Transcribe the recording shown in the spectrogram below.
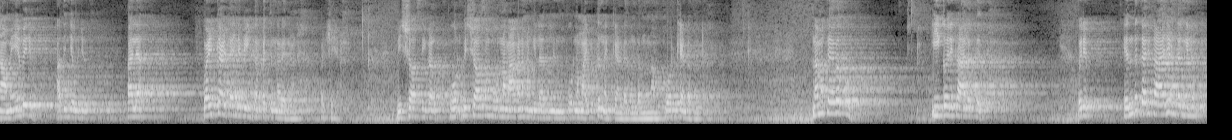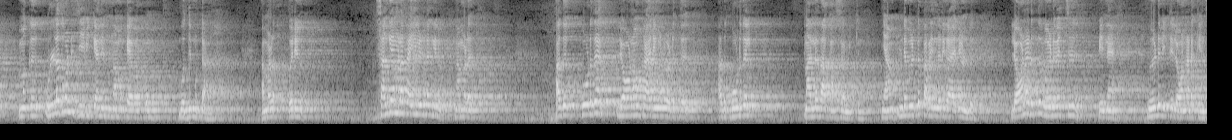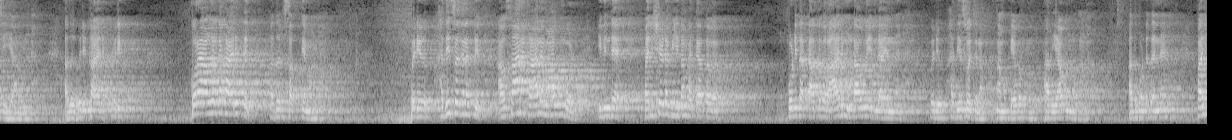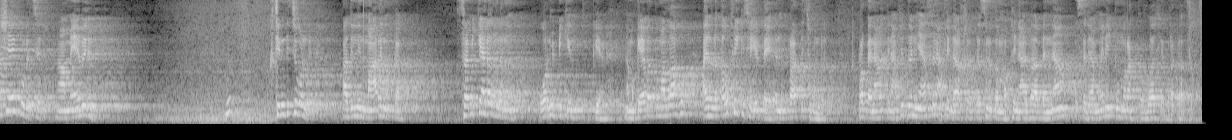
നാം ഏവരും അതിന്റെ ഒരു പല വഴിക്കായിട്ട് അതിന്റെ വിഹിതം പറ്റുന്നവരാണ്. പക്ഷേ വിശ്വാസികൾ പൂർ വിശ്വാസം പൂർണമാകണമെങ്കിൽ അതിൽ നിന്നും പൂർണമായി വിട്ടു നിൽക്കേണ്ടതുണ്ടെന്ന് നാം ഓർക്കേണ്ടതുണ്ട്. നമുക്കേവർക്കും ഈ ഒരു കാലത്ത് ഒരു എന്തൊക്കെ ഒരു കാര്യമുണ്ടെങ്കിലും നമുക്ക് ഉള്ളതുകൊണ്ട് ജീവിക്കാൻ ഇന്ന് നമുക്ക് ഏവർക്കും ബുദ്ധിമുട്ടാണ്. നമ്മൾ ഒരു സംഖ്യ നമ്മുടെ കയ്യിലുണ്ടെങ്കിലും നമ്മൾ അത് കൂടുതൽ ലോണോ കാര്യങ്ങളും എടുത്ത് അത് കൂടുതൽ നല്ലതാക്കാൻ ശ്രമിക്കും. ഞാൻ എന്റെ വീട്ടിൽ പറയുന്നൊരു കാര്യമുണ്ട്. ലോൺ എടുത്ത് വീട് വെച്ച് പിന്നെ വീട് വിറ്റ് ലോൺ അടയ്ക്കുകയും ചെയ്യാമെന്ന്. അത് ഒരു കാര്യം ഒരു കുറേ ആളുകളുടെ കാര്യത്തിൽ അതൊരു സത്യമാണ്. ഒരു ഹതിസ്വചനത്തിൽ അവസാന കാലമാകുമ്പോൾ ഇതിന്റെ പലിശയുടെ വീതം പറ്റാത്തവർ പൊടി തട്ടാത്തവർ ആരും ഉണ്ടാവുകയില്ല എന്ന് ഒരു ഹദീസ് വചനം നമുക്ക് ഏവർക്കും അറിയാവുന്നതാണ്. അതുകൊണ്ട് തന്നെ പലിശയെക്കുറിച്ച് നാം ഏവരും ചിന്തിച്ചുകൊണ്ട് അതിൽ നിന്ന് മാറി നിൽക്കാം. ശ്രമിക്കേണ്ടതുണ്ടെന്ന് ഓർമ്മിപ്പിക്കുകയാണ്. നമുക്ക് ഏവർക്കും അള്ളാഹു അതിനുള്ള തൗഫീക്ക് ചെയ്യട്ടെ എന്ന് പ്രാർത്ഥിച്ചുകൊണ്ട് ربنا آتنا في الدنيا حسنة في الآخرة حسنة وقنا عذاب النار. السلام عليكم ورحمة الله وبركاته.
